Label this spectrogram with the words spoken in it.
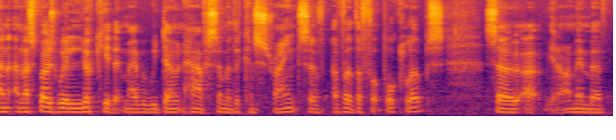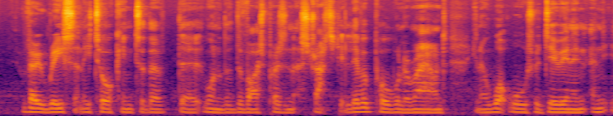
And, and I suppose we're lucky that maybe we don't have some of the constraints of, of other football clubs. So uh, you know, I remember very recently talking to the, the one of the, the, vice president of strategy at Liverpool around you know what Wolves were doing, and,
